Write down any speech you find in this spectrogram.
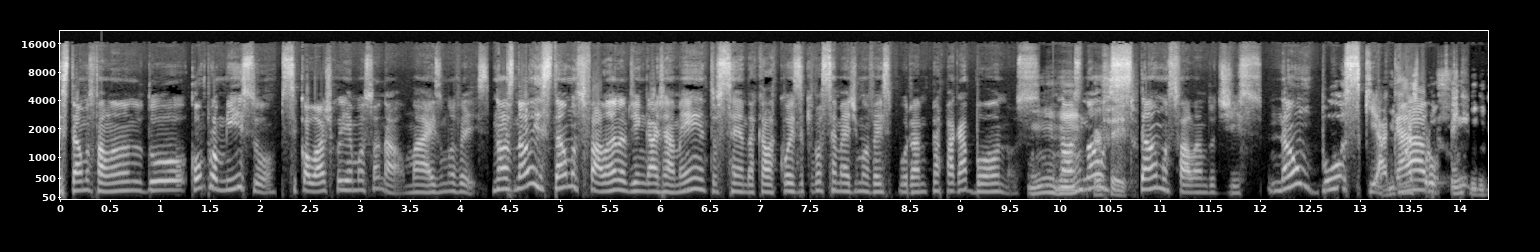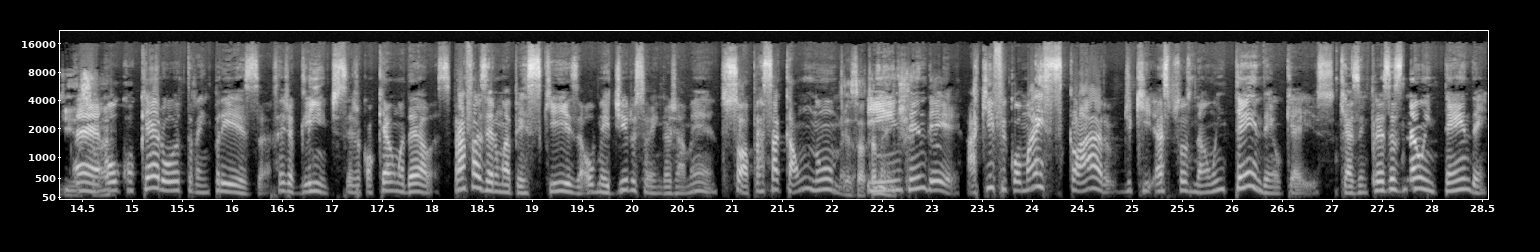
estamos falando do compromisso psicológico e emocional, mais uma vez. Nós não estamos falando de engajamento sendo aquela coisa que você mede uma vez por ano para pagar bônus. Uhum, Nós não perfeito. estamos falando disso isso. Não busque é a Gallup profundo do que isso, é, né? ou qualquer outra empresa, seja Glint, seja qualquer uma delas, para fazer uma pesquisa ou medir o seu engajamento só para sacar um número Exatamente. e entender. Aqui ficou mais claro de que as pessoas não entendem o que é isso, que as empresas não entendem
